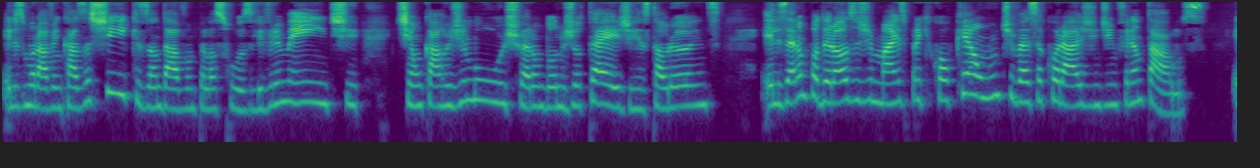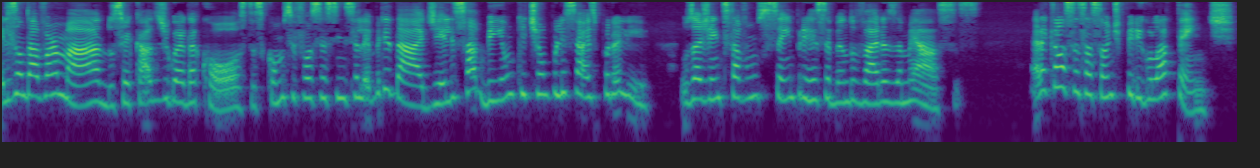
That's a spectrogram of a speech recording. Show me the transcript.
Eles moravam em casas chiques, andavam pelas ruas livremente, tinham carros de luxo, eram donos de hotéis, de restaurantes. Eles eram poderosos demais para que qualquer um tivesse a coragem de enfrentá-los. Eles andavam armados, cercados de guarda-costas, como se fosse assim celebridade, eles sabiam que tinham policiais por ali. Os agentes estavam sempre recebendo várias ameaças. Era aquela sensação de perigo latente.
